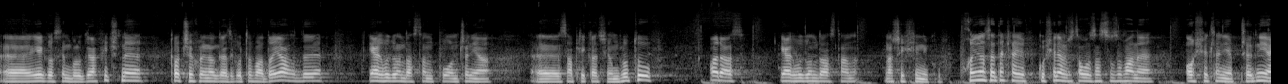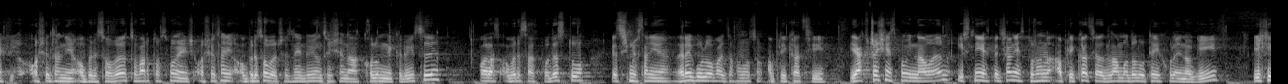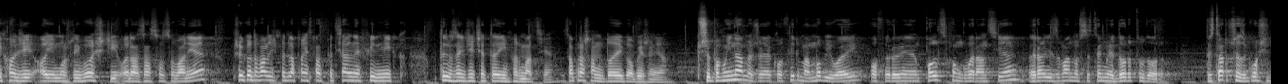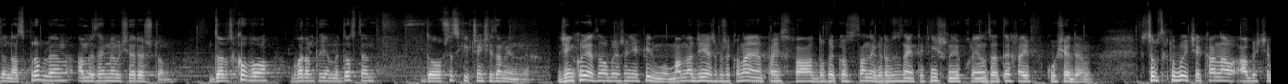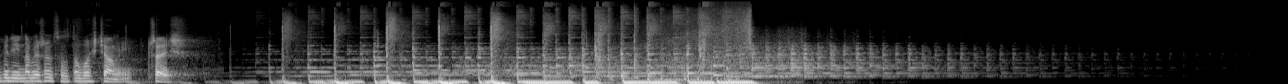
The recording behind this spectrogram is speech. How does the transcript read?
e, jego symbol graficzny, to czy hulajnoga jest gotowa do jazdy, jak wygląda stan połączenia e, z aplikacją Bluetooth oraz jak wygląda stan naszych silników. W hulajnodze Techlife Q7 zostało zastosowane oświetlenie przednie, jak i oświetlenie obrysowe. Co warto wspomnieć, oświetlenie obrysowe, czy znajdujące się na kolumnie kierownicy oraz obrysach podestu, jesteśmy w stanie regulować za pomocą aplikacji. Jak wcześniej wspominałem, istnieje specjalnie stworzona aplikacja dla modelu tej hulajnogi. Jeśli chodzi o jej możliwości oraz zastosowanie, przygotowaliśmy dla Państwa specjalny filmik, w którym znajdziecie te informacje. Zapraszam do jego obejrzenia. Przypominamy, że jako firma Mobiway oferujemy polską gwarancję realizowaną w systemie door-to-door. Wystarczy zgłosić do nas problem, a my zajmiemy się resztą. Dodatkowo gwarantujemy dostęp do wszystkich części zamiennych. Dziękuję za obejrzenie filmu. Mam nadzieję, że przekonałem Państwa do wykorzystanych rozwiązań technicznych w hulajnodze TechLife Q7. Subskrybujcie kanał, abyście byli na bieżąco z nowościami. Cześć!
